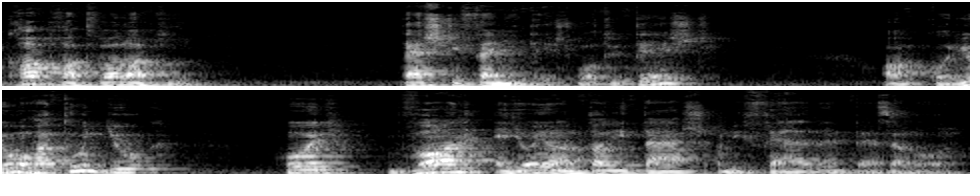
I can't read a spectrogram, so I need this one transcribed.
kaphat valaki testi fenyítést, botütést, akkor jó, ha tudjuk, hogy van egy olyan tanítás, ami felment ez alól.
